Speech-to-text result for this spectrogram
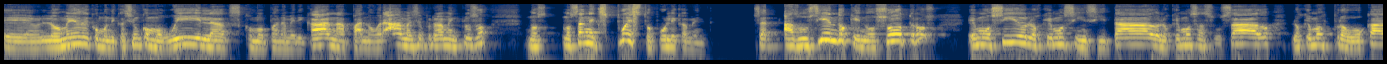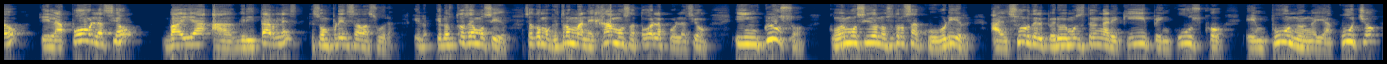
eh, los medios de comunicación como Willax, como Panamericana, Panorama, ese programa incluso, nos, nos han expuesto públicamente. O sea, aduciendo que nosotros hemos sido los que hemos incitado, los que hemos asusado, los que hemos provocado que la población vaya a gritarles que son prensa basura, que, nosotros hemos sido. O sea, como que nosotros manejamos a toda la población. Incluso, como hemos ido nosotros a cubrir al sur del Perú, hemos estado en Arequipa, en Cusco, en Puno, en Ayacucho,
